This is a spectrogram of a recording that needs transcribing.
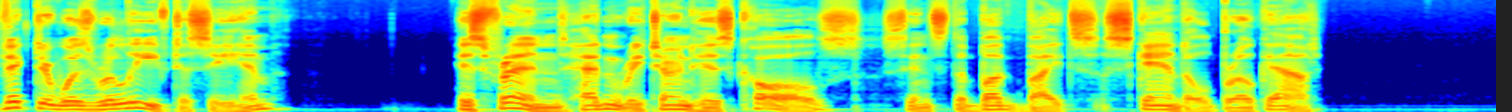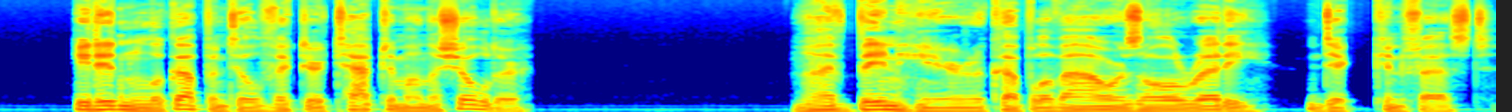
Victor was relieved to see him. His friend hadn't returned his calls since the bug bites scandal broke out. He didn't look up until Victor tapped him on the shoulder. I've been here a couple of hours already, Dick confessed.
